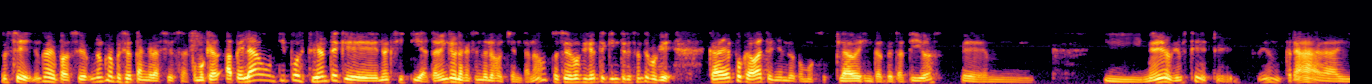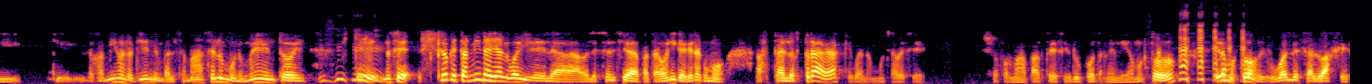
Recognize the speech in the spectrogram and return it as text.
no sé, nunca me pareció, nunca me pareció tan graciosa. Como que apelaba a un tipo de estudiante que no existía. También que es una canción de los 80, ¿no? Entonces vos fíjate qué interesante porque cada época va teniendo como sus claves interpretativas. Eh, y medio que, viste, tuvieron traga y que los amigos lo tienen embalsamado, hacerle un monumento y, ¿viste? no sé, creo que también hay algo ahí de la adolescencia patagónica que era como hasta los tragas, que bueno, muchas veces yo formaba parte de ese grupo también, digamos, todo, éramos todos igual de salvajes,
